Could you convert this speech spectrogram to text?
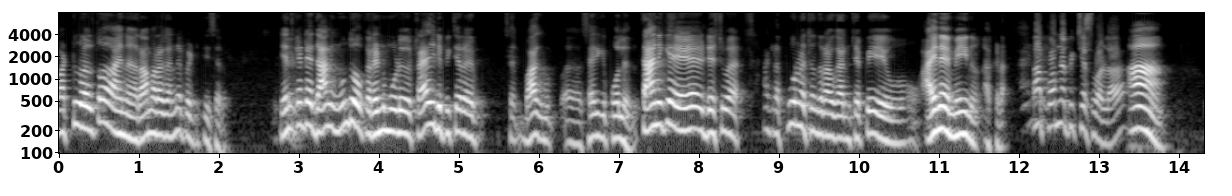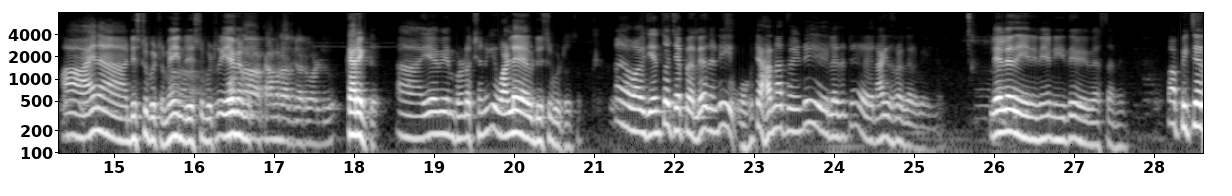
పట్టుదలతో ఆయన రామారావు గారినే పెట్టి తీశారు ఎందుకంటే దానికి ముందు ఒక రెండు మూడు ట్రాజడీ పిక్చర్ బాగా సరిగ్గా పోలేదు. దానికే డెస్ట్ అక్కడ పూర్ణచంద్రరావు గారిని చెప్పి ఆయనే మెయిన్ అక్కడ. పూర్ణ పిక్చర్స్ వాళ్ళ? ఆయన distributor main distributor Poorna Kamaraj garu వాళ్ళు. కరెక్ట్ ఏవిఎం ప్రొడక్షన్కి వాళ్ళే డిస్ట్రిబ్యూటర్స్ ఎంతో చెప్పారు లేదండి ఒకటి హర్నాథ్ వేయండి లేదంటే నాగేశ్వరరావు గారు వేయండి. "లే- లేదు నేను ఇదే వేస్తాను. ఆ పిక్చర్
